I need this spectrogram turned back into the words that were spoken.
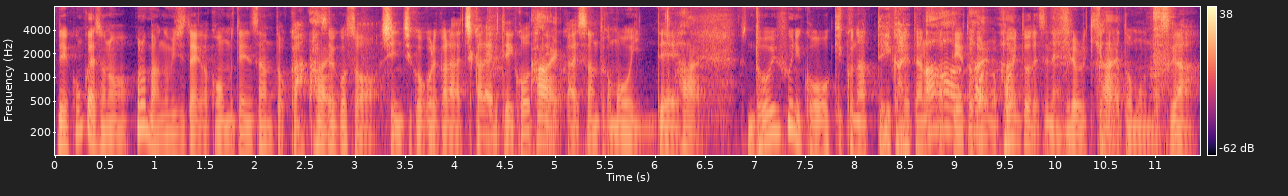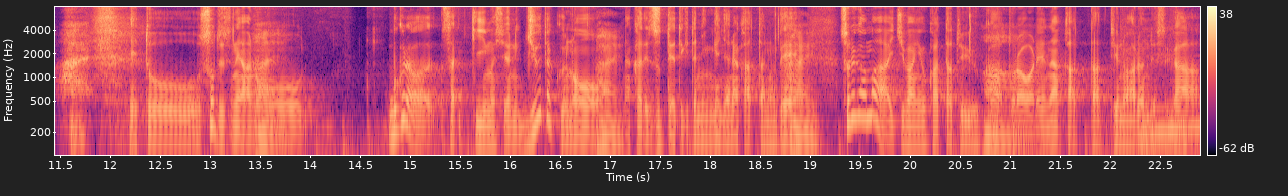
で今回その、この番組自体が工務店さんとか、はい。それこそ新築をこれから力入れていこうっていう会社さんとかも多いんで、はい。どういうふうにこう大きくなっていかれたのかっていうところのポイントをですね、い。ろいろ聞けたらと思うんですが、はい。えっと、そうですね、あの、僕らはさっき言いましたように、住宅のはい中でずっとやってきた人間じゃなかったので、はい。それがまあ一番良かったというあか、ー。とらわれなかったっていうのはあるんですが、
